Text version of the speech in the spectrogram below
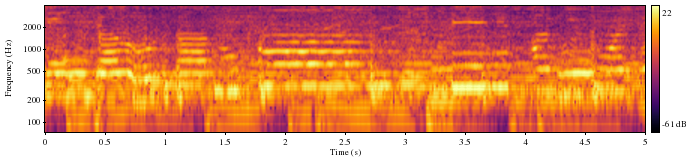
ยิ่งเจ้าสำคัญดีพันหัวใจ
